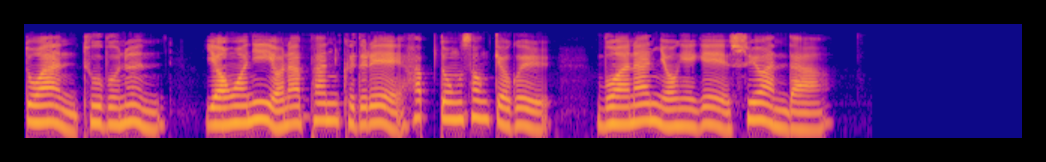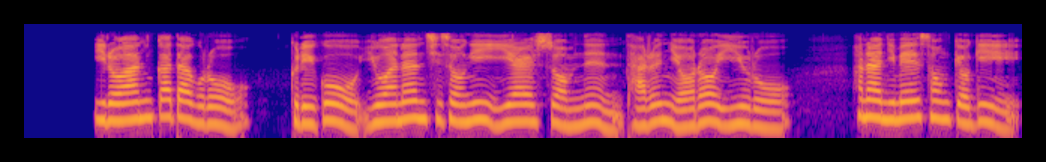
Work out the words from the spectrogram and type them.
또한 두 분은 영원히 연합한 그들의 합동 성격을 무한한 영에게 수여한다. 이러한 까닭으로 그리고 유한한 지성이 이해할 수 없는 다른 여러 이유로 하나님의 성격이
